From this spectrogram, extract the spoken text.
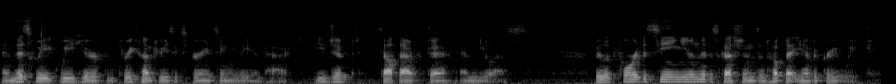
And this week we hear from three countries experiencing the impact Egypt, South Africa, and the US. We look forward to seeing you in the discussions and hope that you have a great week.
